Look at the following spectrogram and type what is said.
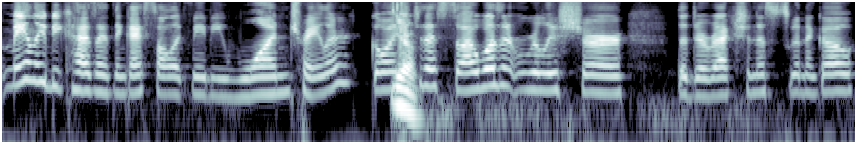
mainly because I think I saw like maybe one trailer going Yeah. into this, so I wasn't really sure the direction this was going to go.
